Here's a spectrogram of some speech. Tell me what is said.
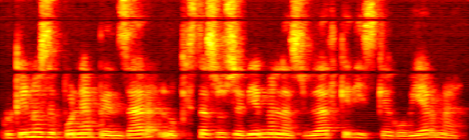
¿por qué no se pone a pensar lo que está sucediendo en la ciudad que dice que gobierna?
